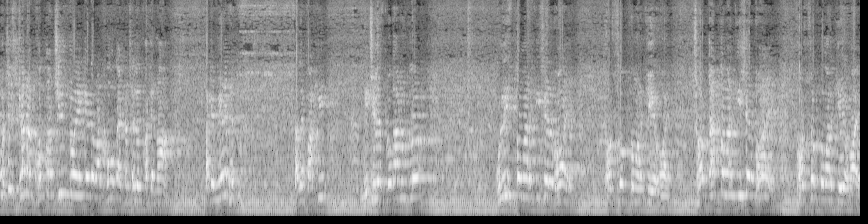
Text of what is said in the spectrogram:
পঁচিশ খানা ক্ষত চিহ্ন এঁকে দেওয়ার ক্ষমতা একটা ছেলের থাকে না। তাকে মেরে ফেলল। তাহলে বাকি মিছিলে স্লোগান উঠল, পুলিশ তোমার কিসের ভয়? ধর্ষক তোমার কে হয়? সরকার তোমার কিসের ভয়? ধর্ষক তোমার কে হয়?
